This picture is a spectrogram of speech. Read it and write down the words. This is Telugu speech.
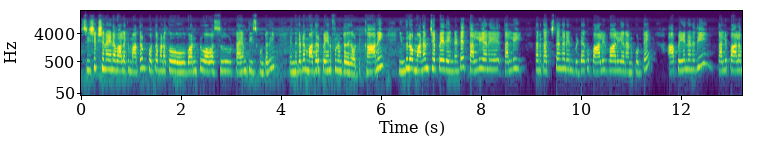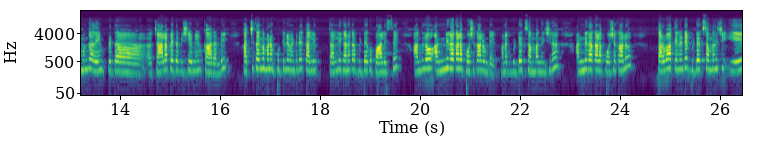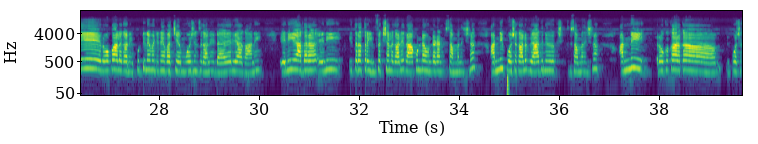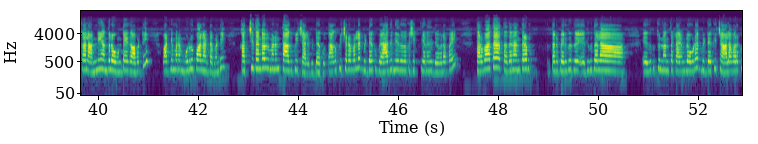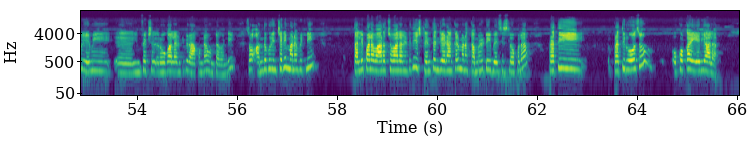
సి సెక్షన్ అయిన వాళ్ళకి మాత్రం కొంత మనకు వన్ టూ అవర్స్ టైం తీసుకుంటుంది. ఎందుకంటే మదర్ పెయిన్ఫుల్ ఉంటుంది కాబట్టి. కానీ ఇందులో మనం చెప్పేది ఏంటంటే తల్లి అనే తల్లి తను ఖచ్చితంగా నేను బిడ్డకు పాలు ఇవ్వాలి అని అనుకుంటే ఆ పెయిన్ అనేది తల్లి పాల ముందు అదేం పెద్ద చాలా పెద్ద విషయం ఏం కాదండి. ఖచ్చితంగా మనం పుట్టిన వెంటనే తల్లి తల్లి కనుక బిడ్డకు పాలిస్తే అందులో అన్ని రకాల పోషకాలు ఉంటాయి. మనకు బిడ్డకు సంబంధించిన అన్ని రకాల పోషకాలు. తర్వాత ఏంటంటే బిడ్డకు సంబంధించి ఏ రోగాలు కానీ పుట్టిన వెంటనే వచ్చే మోషన్స్ కానీ డయేరియా కానీ ఎనీ అదర్ ఎనీ ఇతరత్ర ఇన్ఫెక్షన్లు కానీ రాకుండా ఉండడానికి సంబంధించిన అన్ని పోషకాలు వ్యాధి నిరోధక సంబంధించిన అన్ని రోగకారక పోషకాలు అన్నీ అందులో ఉంటాయి కాబట్టి వాటిని మనం ముర్రుపాలు అంటామండి. ఖచ్చితంగా అవి మనం తాగిపించాలి బిడ్డకు. తాగిపించడం వల్ల బిడ్డకు వ్యాధి నిరోధక శక్తి అనేది డెవలప్ అయ్యి తర్వాత తదనంతరం తను పెరుగు ఎదుగుదల ఎదుగుతున్నంత టైంలో కూడా బిడ్డకి చాలా వరకు ఏమీ ఇన్ఫెక్షన్ రోగాలు అనేటివి రాకుండా ఉంటామండి. సో అందు గురించని మనం వీటిని తల్లిపాల వారోత్సవాలు అనేది స్ట్రెంగ్తన్ చేయడానికి మనం కమ్యూనిటీ బేసిస్ లోపల ప్రతి ప్రతిరోజు ఒక్కొక్క ఏరియాల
